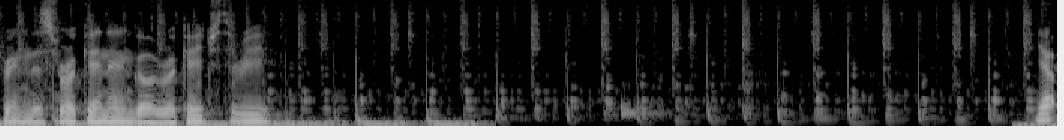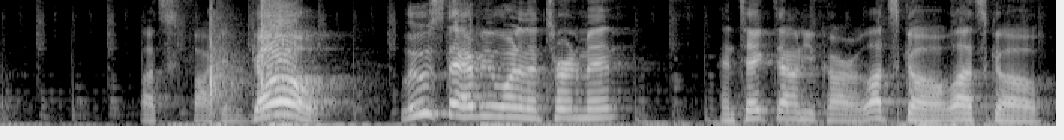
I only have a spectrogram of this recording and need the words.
bring this rook in and go rook h3. Yep. Let's fucking go! Lose to everyone in the tournament and take down Hikaru. Let's go. Let's go.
